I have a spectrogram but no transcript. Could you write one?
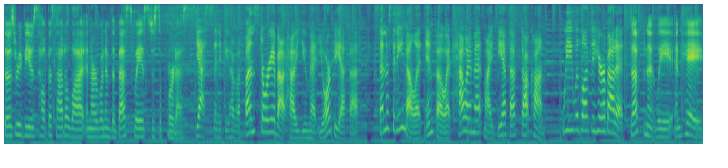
Those reviews help us out a lot and are one of the best ways to support us. Yes. And if you have a fun story about how you met your BFF, send us an email at info at howimetmybff.com. We would love to hear about it. Definitely. And hey,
